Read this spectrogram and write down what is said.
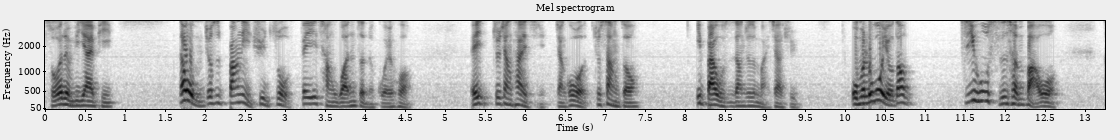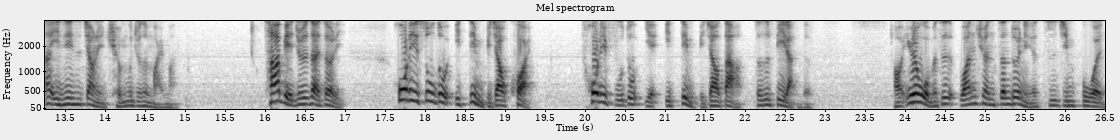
所谓的 VIP，那我们就是帮你去做非常完整的规划。哎，就像太极讲过，就上周一百五十张就是买下去。我们如果有到几乎十成把握，那一定是叫你全部就是买满。差别就是在这里，获利速度一定比较快，获利幅度也一定比较大，这是必然的。好，因为我们是完全针对你的资金部位，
